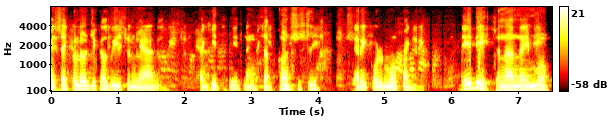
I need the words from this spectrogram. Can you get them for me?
may psychological reason yan. Pag hit-hit ng subconsciously, na-recall mo pag dede sa nanay mo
